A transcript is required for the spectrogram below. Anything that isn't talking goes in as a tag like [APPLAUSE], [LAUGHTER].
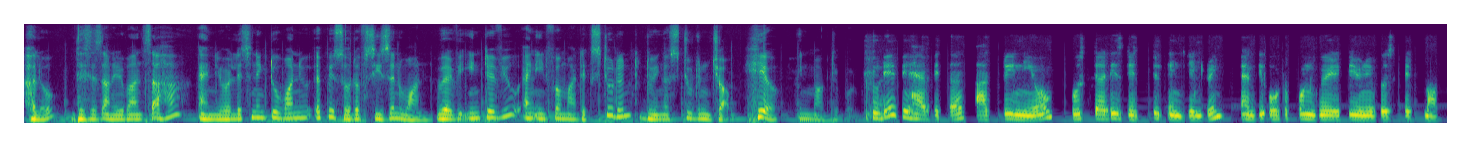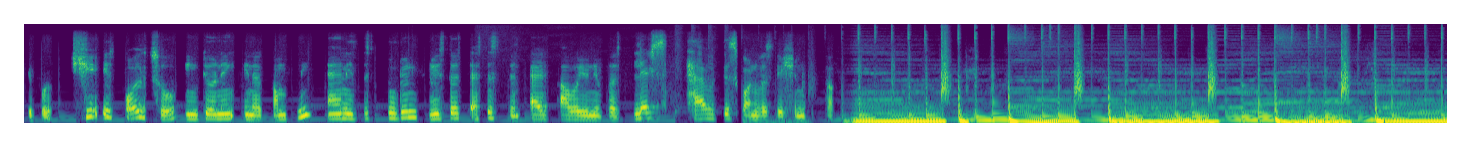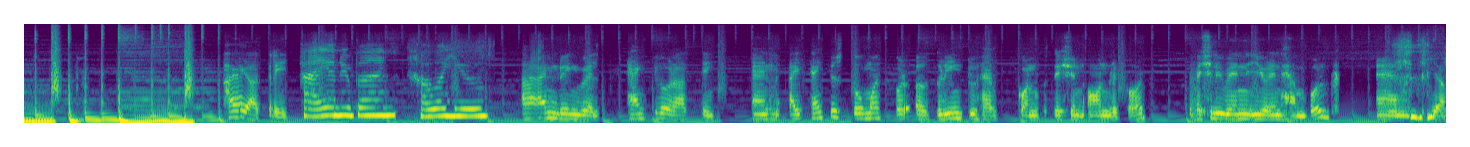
Hello, this is Anirban Saha, and you are listening to one new episode of Season 1, where we interview an informatics student doing a student job here in Magdeburg. Today we have with us Atri Neo, who studies digital engineering at the Otto von Guericke University at Magdeburg. She is also interning in a company and is a student research assistant at our university. Let's have this conversation with her. Hi, Atri. Hi, Anirban. How are you? I'm doing well. Thank you for asking. And I thank you so much for agreeing to have conversation on record, especially when you're in Hamburg. And [LAUGHS] yeah.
